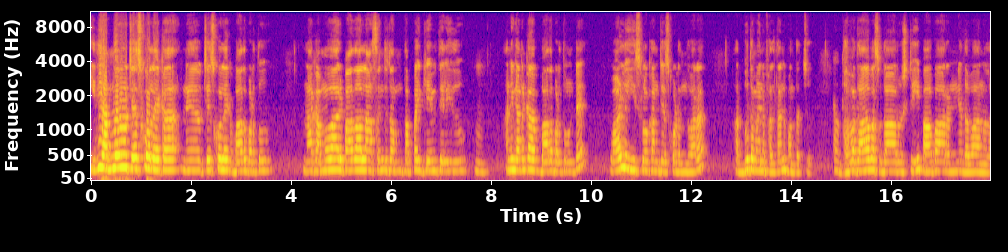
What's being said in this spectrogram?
ఇది అందరూ చేసుకోలేక నేను చేసుకోలేక బాధపడుతూ నాకు అమ్మవారి పాదాలను ఆశ్రయించడం తప్ప ఇంకేమీ తెలియదు హ్మ్. అని గనక బాధపడుతూ ఉంటే వాళ్ళు ఈ శ్లోకాన్ని చేసుకోవడం ద్వారా అద్భుతమైన ఫలితాన్ని పొందొచ్చు. భవదావ సుధారుష్టి పాపారణ్య దవానల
